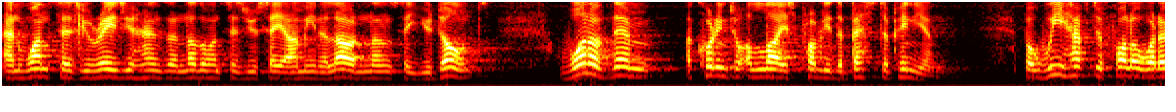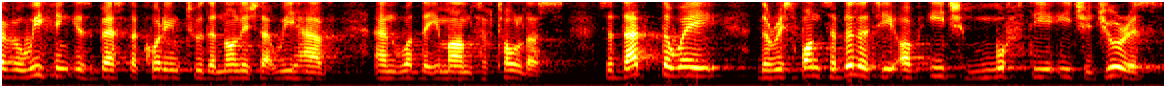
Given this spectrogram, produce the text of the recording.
and one says you raise your hands, and another one says you say Ameen aloud, and another one say you don't, one of them, according to Allah, is probably the best opinion. But we have to follow whatever we think is best according to the knowledge that we have and what the Imams have told us. So that's the way the responsibility of each mufti, each jurist,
